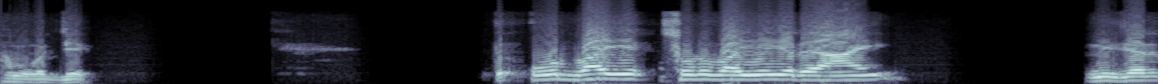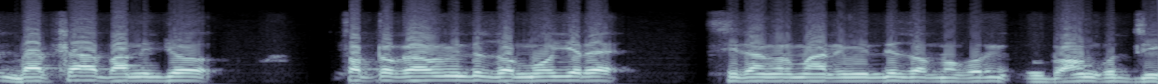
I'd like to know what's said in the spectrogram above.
খান করছে ওর ভাই, ছোট ভাই হইয়ে রে আই নিজের ব্যবসা বাণিজ্য, চট্টগ্রামের মধ্যে জন্ম হইয়ে রে শ্রীরাঙ্গর মাটির মধ্যে জন্ম করি গ্রহণ করছি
